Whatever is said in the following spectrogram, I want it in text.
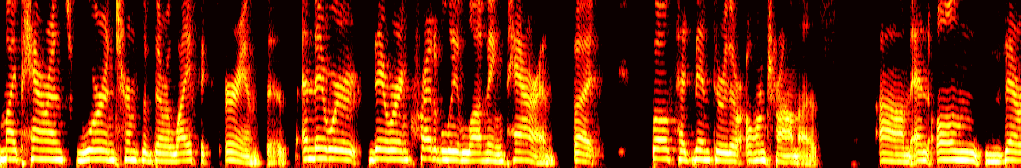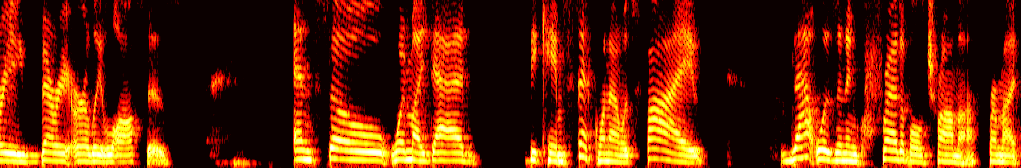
my parents were in terms of their life experiences. And they were they were incredibly loving parents, but both had been through their own traumas um, and own very, very early losses. And so when my dad became sick when I was five, that was an incredible trauma for my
